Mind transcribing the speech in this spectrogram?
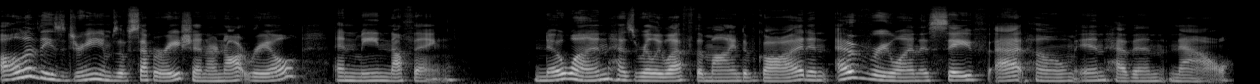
All of these dreams of separation are not real and mean nothing. No one has really left the mind of God, and everyone is safe at home in heaven now.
